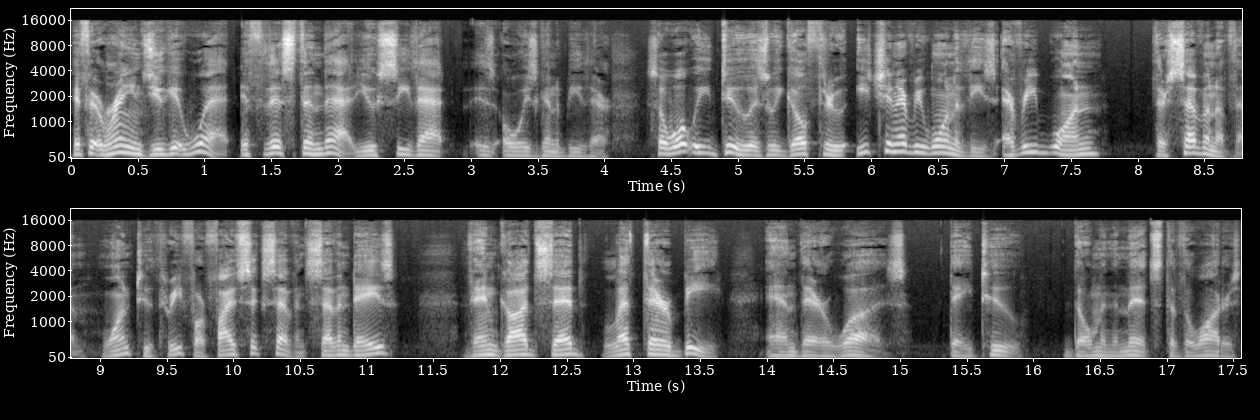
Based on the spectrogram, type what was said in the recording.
if it rains, you get wet. If this, then that. You see that is always going to be there. So what we do is we go through each and every one of these. Every one, there's seven of them. One, two, three, four, five, six, seven. Seven days. Then God said, let there be. And there was. Day two, dome in the midst of the waters.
